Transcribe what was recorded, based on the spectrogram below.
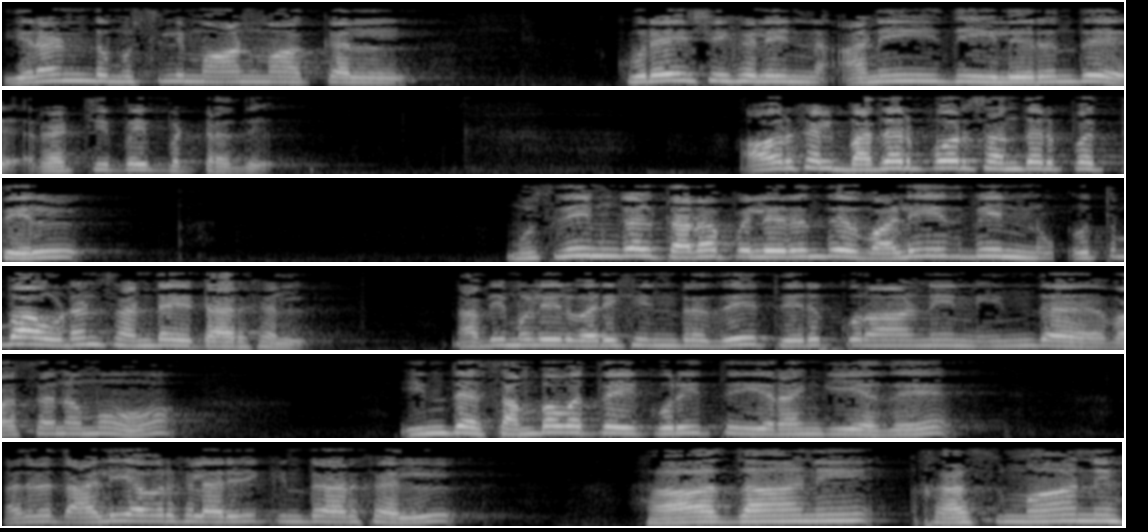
இரண்டு முஸ்லிம் ஆன்மாக்கள் குறைஷிகளின் அநீதியிலிருந்து ரட்சிப்பை பெற்றது. அவர்கள் பதர் போர் சந்தர்ப்பத்தில் முஸ்லிம்கள் தரப்பிலிருந்து வலீத் பின் உத்பாவுடன் சண்டையிட்டார்கள். நபிமொழியில் வருகின்றது திருக்குரானின் இந்த வசனமும் இந்த சம்பவத்தை குறித்து இறங்கியது. அதில் அலி அவர்கள் அறிவிக்கின்றார்கள் ஹாதானி ஹஸ்மானி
